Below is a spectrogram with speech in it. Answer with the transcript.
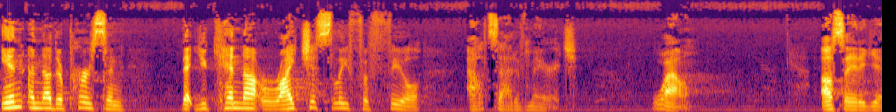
in another person that you cannot righteously fulfill outside of marriage. Wow. I'll say it again.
